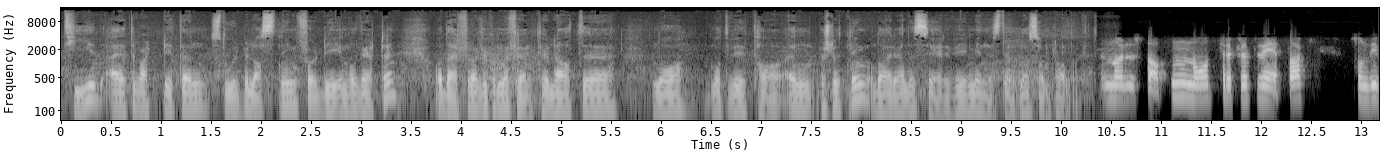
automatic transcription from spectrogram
Tid er etter hvert blitt en stor belastning for de involverte, og derfor har vi kommet frem til at uh, nå måtte vi ta en beslutning, og da realiserer vi minnestedene som planlagt. Når staten nå treffer et vedtak som de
